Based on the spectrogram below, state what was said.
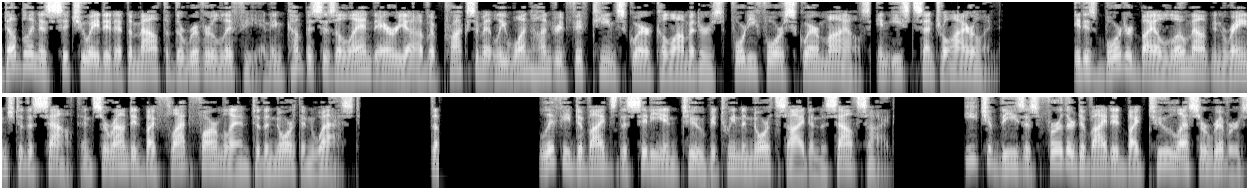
Dublin is situated at the mouth of the River Liffey and encompasses a land area of approximately 115 square kilometres 44 square miles in east-central Ireland. It is bordered by a low mountain range to the south and surrounded by flat farmland to the north and west. The Liffey divides the city in two between the north side and the south side. Each of these is further divided by two lesser rivers,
